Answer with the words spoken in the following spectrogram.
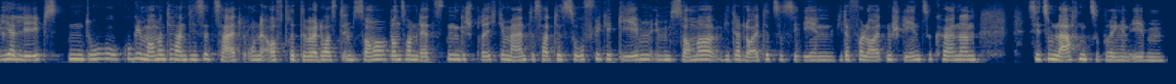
Wie erlebst du, Gugi, momentan diese Zeit ohne Auftritte? Weil du hast im Sommer bei unserem letzten Gespräch gemeint, es hat dir so viel gegeben, im Sommer wieder Leute zu sehen, wieder vor Leuten stehen zu können, sie zum Lachen zu bringen eben.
